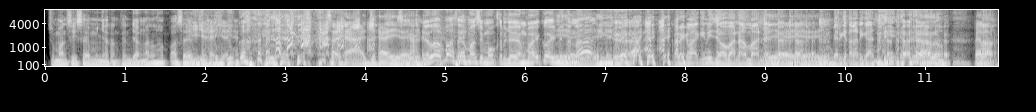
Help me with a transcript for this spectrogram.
Cuman sih saya menyarankan janganlah Pak saya Iya, butuh iya. juga. saya aja iya. saya iya. aja lah Pak saya masih mau kerja yang baik kok ini Iya, tenang. Balik lagi nih jawaban aman ya. Iya, iya, iya. Biar kita gak diganti. Kalau lu, pelor,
